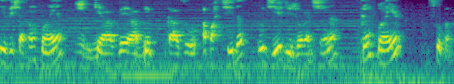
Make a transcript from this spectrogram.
Existe a campanha, Uhum. que é a, a, caso a partida, o dia de jogatina, campanha, desculpa,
